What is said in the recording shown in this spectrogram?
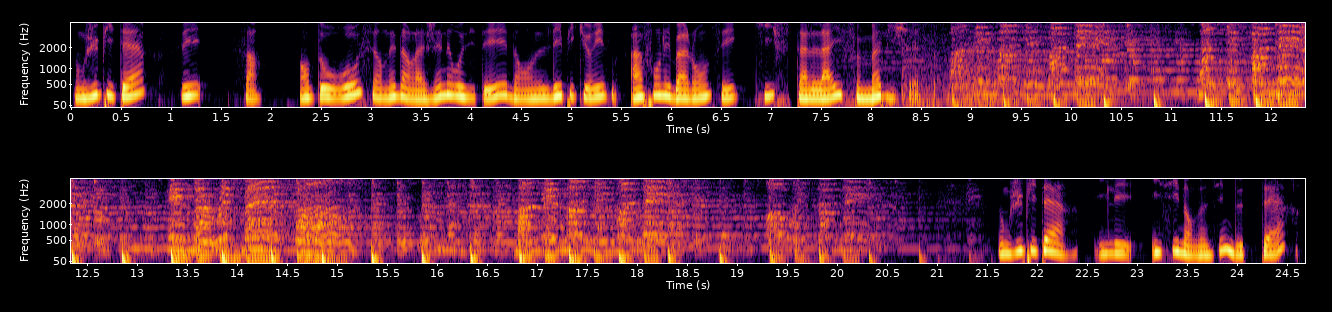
Donc Jupiter, c'est ça. En taureau, c'est on est dans la générosité, dans l'épicurisme, à fond les ballons, c'est kiffe ta life ma bichette. Donc Jupiter, il est ici dans un signe de terre.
